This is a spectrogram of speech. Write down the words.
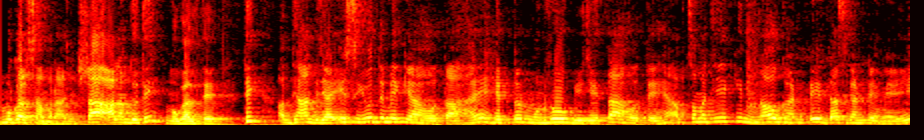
मुगल साम्राज्य। शाह आलम द्वितीय मुगल थे। ठीक, अब ध्यान दीजिए, इस युद्ध में क्या होता है? हेक्टर मुनरो विजेता होते हैं। अब समझिए कि 9 घंटे 10 घंटे में ही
